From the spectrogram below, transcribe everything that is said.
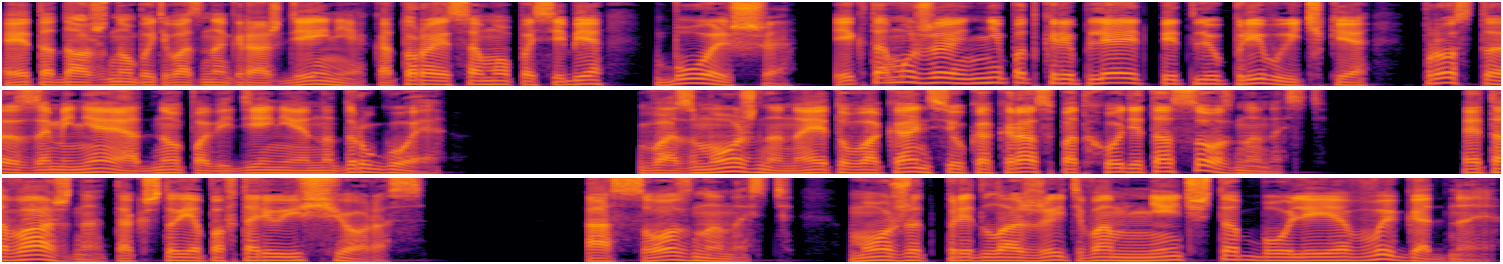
Это должно быть вознаграждение, которое само по себе больше и к тому же не подкрепляет петлю привычки, просто заменяя одно поведение на другое. Возможно, на эту вакансию как раз подходит осознанность. Это важно, так что я повторю еще раз. Осознанность может предложить вам нечто более выгодное.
